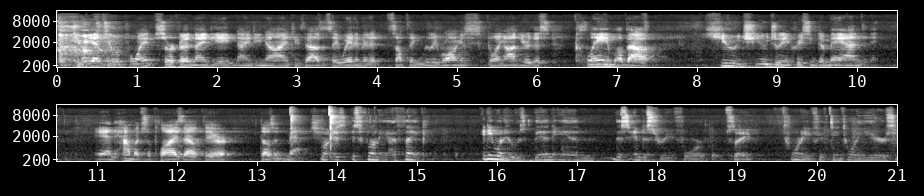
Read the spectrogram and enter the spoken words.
did you get to a point circa 98, 99, 2000, say, wait a minute, something really wrong is going on here? This claim about huge, hugely increasing demand and how much supply is out there doesn't match. Well, it's, it's funny. I think anyone who has been in this industry for, say, 20, 15, 20 years,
